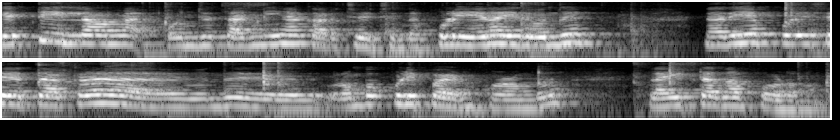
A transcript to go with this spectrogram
கெட்டி இல்லாமல் கொஞ்சம் தண்ணியாக கரைச்சி வச்சுருந்தேன். புளி ஏன்னா இது வந்து நிறைய புளி சேர்த்தாக்க வந்து ரொம்ப புளிப்பாயிடும் குழம்பு. லைட்டாக தான் போடணும்.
